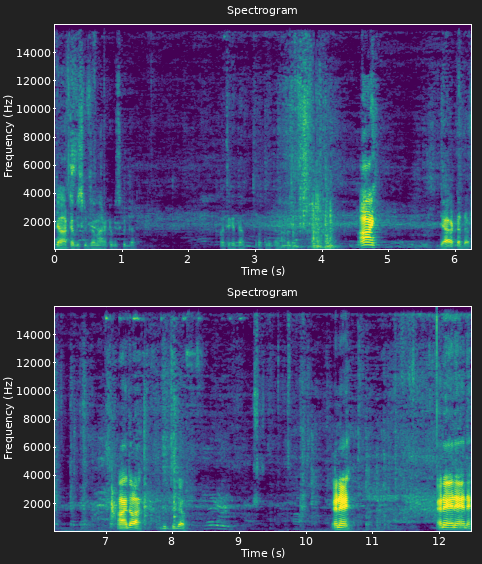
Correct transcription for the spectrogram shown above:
দাও আটটা বিস্কুট দাও আটটা বিস্কুট দাও। ও থেকে দাও ও থেকে দাও। আয়। দাও আটটা দাও। আয় দাঁড়া দিতে দাও। এনে এনে এনে এনে।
